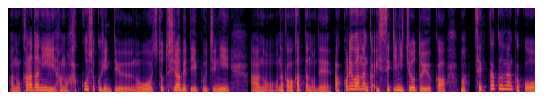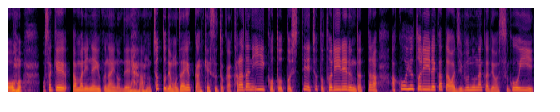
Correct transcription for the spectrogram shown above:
あの体にいいあの発酵食品っていうのをちょっと調べていくうちにあのなんか分かったのであこれはなんか一石二鳥というか、まあ、せっかくなんかこう お酒あんまりね良くないので あのちょっとでも罪悪感消すとか体にいいこととしてちょっと取り入れるんだったらあこういう取り入れ方は自分の中ではすごい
